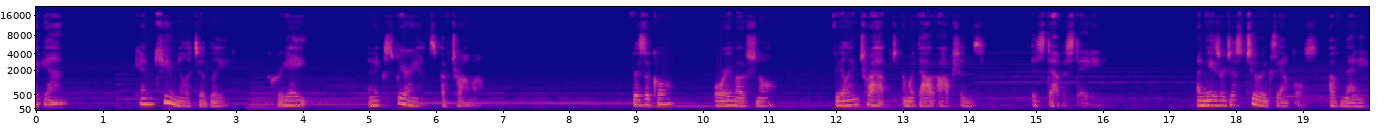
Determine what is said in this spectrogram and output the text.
again can cumulatively create an experience of trauma. Physical or emotional, feeling trapped and without options is devastating. And these are just two examples of many.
